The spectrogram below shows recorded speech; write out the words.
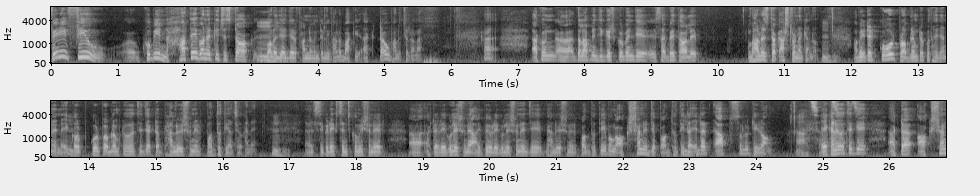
ভেরি ফিউ খুবই হাতে গণে কিছু স্টক বলা যায় যে ফান্ডামেন্টালি ভালো বাকি একটাও ভালো ছিল না। হ্যাঁ এখন তাহলে আপনি জিজ্ঞেস করবেন যে সাহেব তাহলে ভালো স্টক আসলো না কেন? আমি এটার কোর প্রবলেমটা কোথায় জানেন? এই কোর প্রবলেমটা হচ্ছে যে একটা ভ্যালুয়েশনের পদ্ধতি আছে ওখানে। সিকিউরিটি এক্সচেঞ্জ কমিশনের একটা রেগুলেশনে আইপিও রেগুলেশনে যে ভ্যালুয়েশনের পদ্ধতি এবং অকশনের যে পদ্ধতিটা এটা অ্যাবসোলুটলি রং এখানে হচ্ছে যে একটা অকশন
